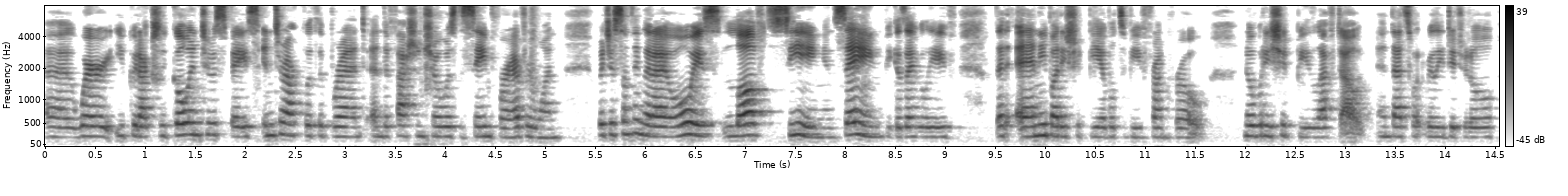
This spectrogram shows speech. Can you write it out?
uh, where you could actually go into a space, interact with the brand, and the fashion show was the same for everyone, which is something that I always loved seeing and saying because I believe that anybody should be able to be front row. Nobody should be left out, and that's what really digital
